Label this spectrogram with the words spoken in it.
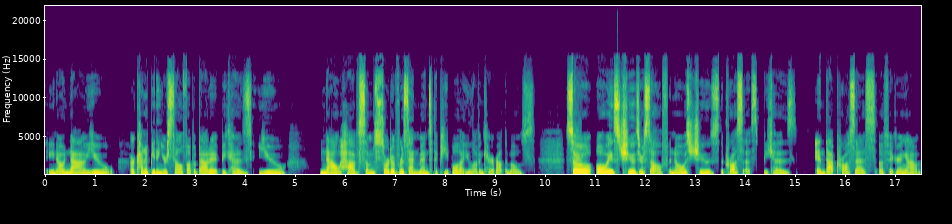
you know, now you are kind of beating yourself up about it because you now have some sort of resentment to the people that you love and care about the most. So always choose yourself and always choose the process because in that process of figuring out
